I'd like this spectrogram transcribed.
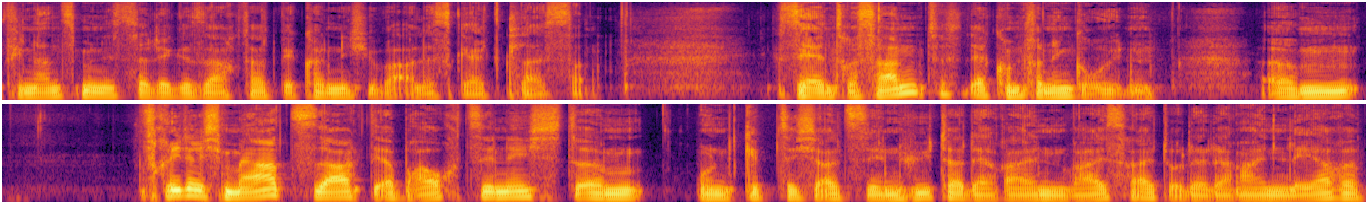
Finanzminister, der gesagt hat, wir können nicht über alles Geld kleistern. Sehr interessant, der kommt von den Grünen. Ähm, Friedrich Merz sagt, er braucht sie nicht ähm, und gibt sich als den Hüter der reinen Weisheit oder der reinen Lehre.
